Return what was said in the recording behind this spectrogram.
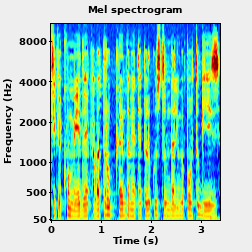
fica com medo e acaba trocando também até pelo costume da língua portuguesa.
